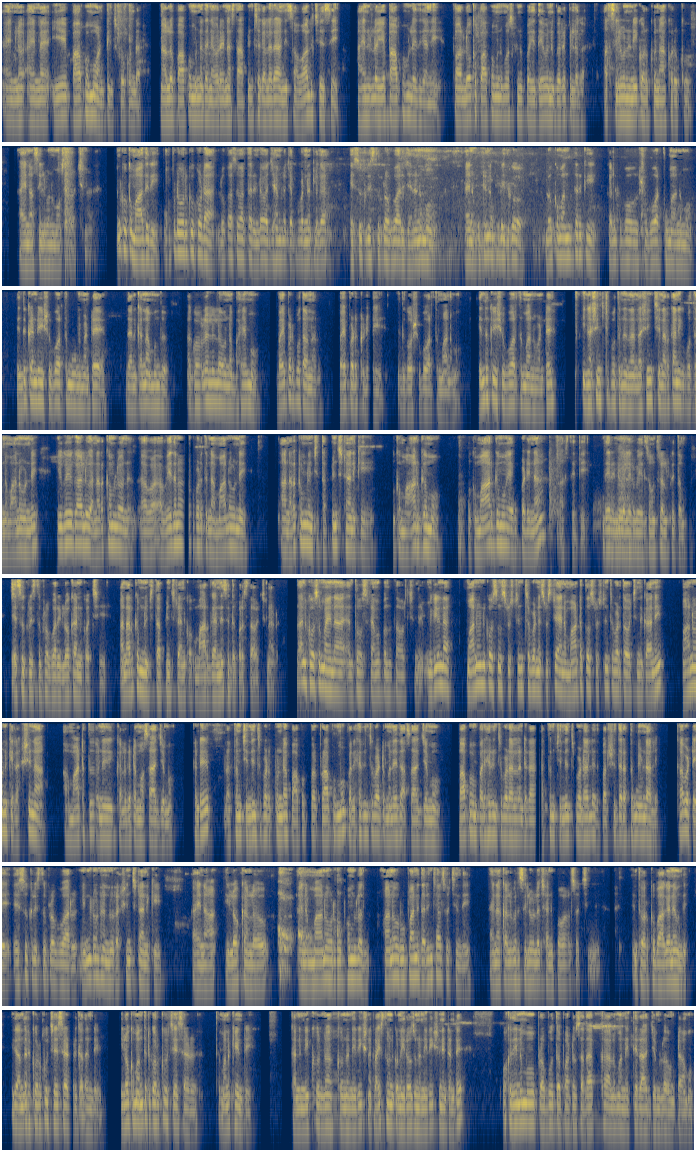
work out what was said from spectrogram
ఆయనలో ఆయన ఏ పాపము అంటించుకోకుండా నాలో పాపం ఉన్నదని ఎవరైనా స్థాపించగలరా అని సవాలు చేసి ఆయనలో ఏ పాపము లేదు కానీ లోక పాపమును మోసుకుని పోయి దేవుని గొర్రెపిల్లగా ఆ సిలువను నీ కొరకు నా కొరకు ఆయన ఆ సిలువను మోస్తూ వచ్చినాడు. ఇంకొక మాదిరి అప్పటి వరకు కూడా లూకాసు వార్త రెండవ అధ్యాయంలో చెప్పబడినట్లుగా యేసుక్రీస్తు ప్రభు వారి జననము ఆయన పుట్టినప్పుడు ఇదిగో లోకమందరికీ కలుగుబో శుభవర్తమానము. ఎందుకండి ఈ శుభవర్తమానం అంటే దానికన్నా ముందు ఆ గొల్లలలో ఉన్న భయము భయపడిపోతా ఉన్నారు. భయపడకుడి ఇదిగో శుభవర్తమానము. ఎందుకు ఈ శుభవర్తమానం అంటే ఈ నశించిపోతున్న నశించి నరకానికి పోతున్న మానవుణ్ణి యుగయుగాలు ఆ నరకంలో వేదన పడుతున్న మానవుణ్ణి ఆ నరకం నుంచి తప్పించడానికి ఒక మార్గము ఒక మార్గము ఏర్పడిన ఆ స్థితి. అదే రెండు వేల ఇరవై ఐదు సంవత్సరాల క్రితం యేసుక్రీస్తు ప్రభు వారి లోకానికి వచ్చి ఆ నరకం నుంచి తప్పించడానికి ఒక మార్గాన్ని సిద్ధపరుస్తా వచ్చినాడు దానికోసం ఆయన ఎంతో శ్రమ పొందుతా వచ్చింది మిగిలిన మానవుని కోసం సృష్టించబడిన సృష్టి ఆయన మాటతో సృష్టించబడతా వచ్చింది కానీ మానవునికి రక్షణ ఆ మాటతోనే కలగటం అసాధ్యము. అంటే రక్తం చిందించబడకుండా పాప పాపము పరిహరించబడటం అనేది అసాధ్యము. పాపం పరిహరించబడాలంటే రక్తం చిందించబడాలి అది పరిశుద్ధ రక్తమే ఉండాలి. కాబట్టి యేసుక్రీస్తు ప్రభు వారు నిన్ను నన్ను రక్షించడానికి ఆయన ఈ లోకంలో ఆయన మానవ రూపంలో మానవ రూపాన్ని ధరించాల్సి వచ్చింది. ఆయన కలువరి సిలువలో చనిపోవాల్సి వచ్చింది. ఇంతవరకు బాగానే ఉంది. ఇది అందరి కొరకు చేశాడు కదండి. ఈ లోకం అంతటి కొరకు చేశాడు. మనకేంటి? కానీ నీకున్న కొన్న నిరీక్షణ క్రైస్తవునికి ఉన్న ఈ ఉన్న నిరీక్షణ ఏంటంటే ఒక దినము ప్రభుతో పాటు సదాకాలం నిత్య రాజ్యంలో ఉంటాము.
